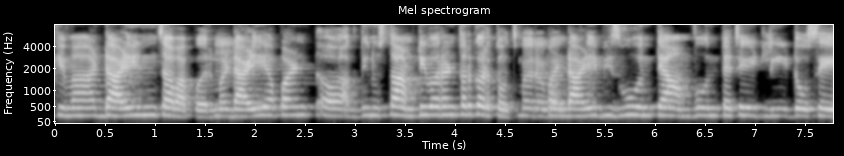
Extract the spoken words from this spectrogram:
किंवा डाळींचा वापर मग. डाळी आपण अगदी नुसतं आमटी वरण तर करतोच पण डाळी भिजवून त्या आंबवून त्याचे इडली डोसे.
